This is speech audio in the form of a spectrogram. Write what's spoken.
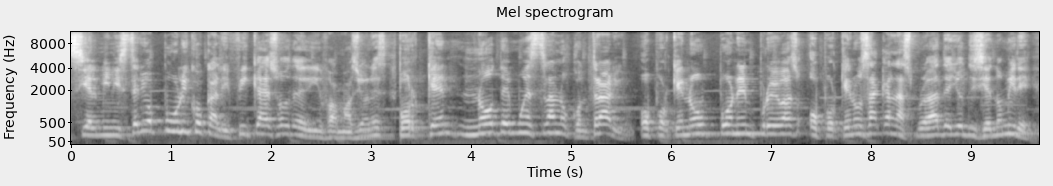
si el Ministerio Público califica eso de difamaciones, ¿por qué no demuestran lo contrario? ¿O por qué no ponen pruebas? ¿O por qué no sacan las pruebas de ellos diciendo, mire,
